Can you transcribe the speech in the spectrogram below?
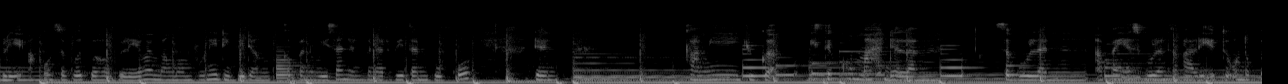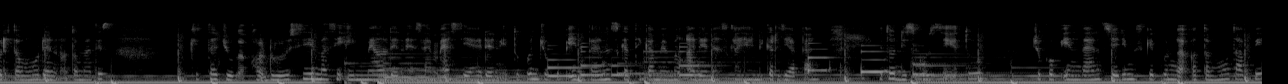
beli aku sebut bahwa beliau memang mumpuni di bidang kepenulisan dan penerbitan buku. Dan kami juga istiqomah dalam sebulan apa ya sebulan sekali itu untuk bertemu dan otomatis kita juga kalau dulu sih masih email dan SMS ya dan itu pun cukup intens ketika memang ada naskah yang dikerjakan. Itu diskusi itu cukup intens jadi meskipun nggak ketemu tapi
